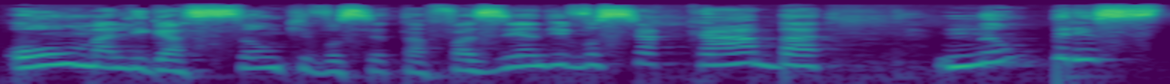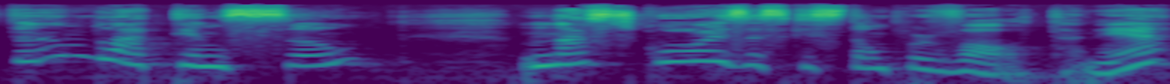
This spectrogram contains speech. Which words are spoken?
ou uma ligação que você está fazendo e você acaba não prestando atenção nas coisas que estão por volta, né?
